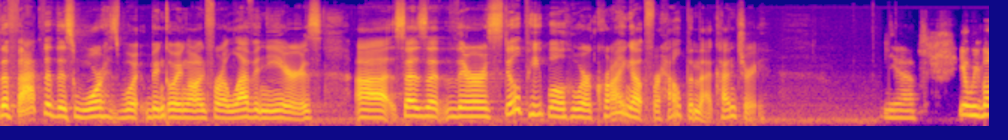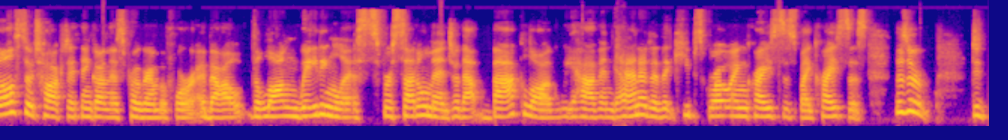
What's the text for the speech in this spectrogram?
The fact that this war has been going on for 11 years uh, says that there are still people who are crying out for help in that country. Yeah. Yeah. We've also talked, I think, on this program before about the long waiting lists for settlement or that backlog we have in yeah. Canada that keeps growing crisis by crisis. Those are de-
